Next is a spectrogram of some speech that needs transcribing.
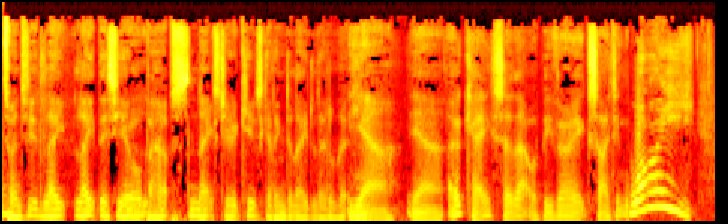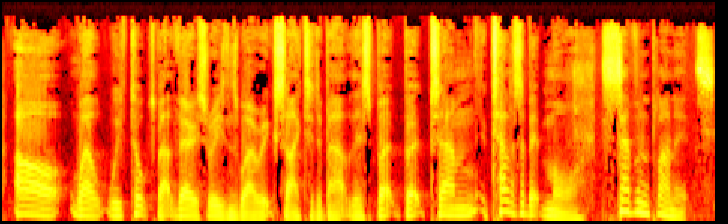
twenty late late this year or perhaps next year. It keeps getting delayed a little bit. Yeah, yeah. Okay, so that would be very exciting. Why are well? We've talked about various reasons why we're excited about this, but but um, tell us a bit more. seven planets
